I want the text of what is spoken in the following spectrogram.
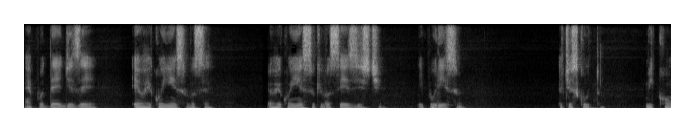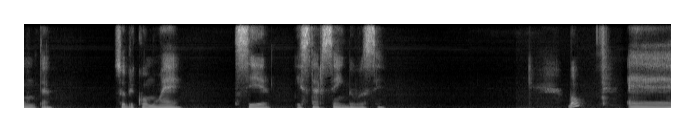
É poder dizer: eu reconheço você. Eu reconheço que você existe. E por isso Eu te escuto. Me conta sobre como é ser e estar sendo você. Bom, é.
